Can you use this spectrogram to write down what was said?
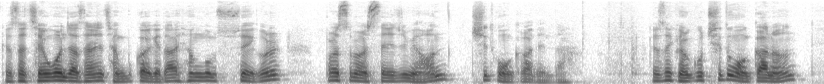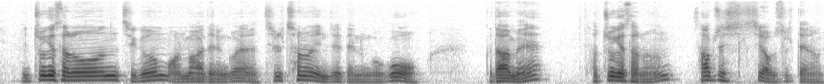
그래서 재원 자산의 장부가액에다 현금 수수액을 플러스 마이너스 해주면 취득 원가가 된다. 그래서 결국 취득 원가는 이쪽에서는 지금 얼마가 되는 거예요? 7천원 이제 되는 거고 그 다음에 저쪽에서는 사업자 실질이 없을 때는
